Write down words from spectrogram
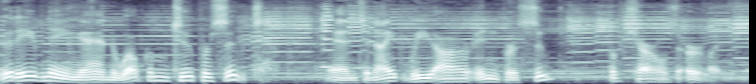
Good evening and welcome to Pursuit. And tonight we are in pursuit of Charles Earland.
